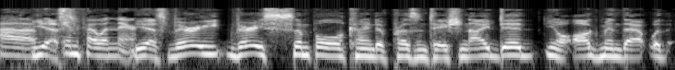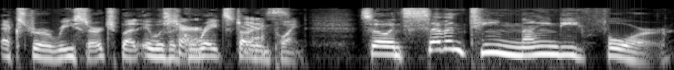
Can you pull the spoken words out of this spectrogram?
uh, yes. info in there. Yes, very, very simple kind of presentation. I did, you know, augment that with extra research, but it was Sure. a great starting Yes. point. So in 1794,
